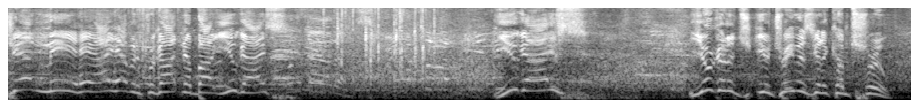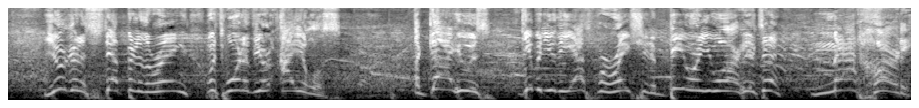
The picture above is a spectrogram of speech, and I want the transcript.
Jen, me, hey, I haven't forgotten about you guys. You guys, you're gonna, your dream is gonna come true. You're gonna step into the ring with one of your idols, a guy who has given you the aspiration to be where you are here today, Matt Hardy.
